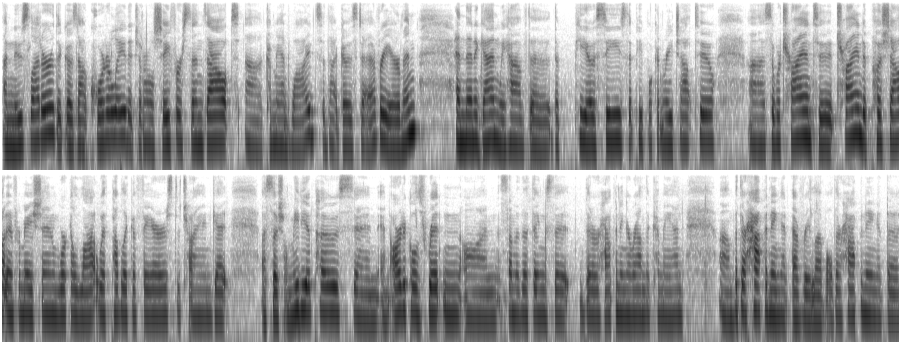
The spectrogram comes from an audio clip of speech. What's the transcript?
a newsletter that goes out quarterly that General Schaefer sends out uh, command wide, so that goes to every airman. And then again, we have the, the POCs that people can reach out to. Uh, so we're trying to trying to push out information, work a lot with public affairs to try and get social media posts and, and articles written on some of the things that, that are happening around the command. Um, but they're happening at every level. They're happening at the,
